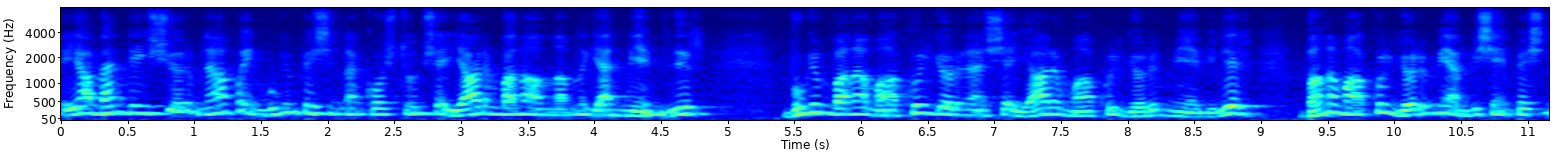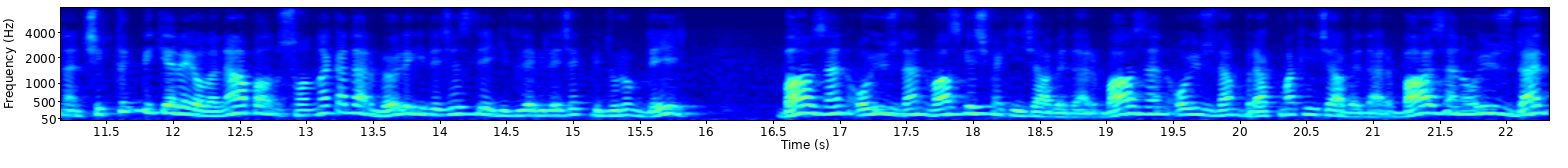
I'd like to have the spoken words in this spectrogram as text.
E ya ben değişiyorum ne yapayım? Bugün peşinden koştuğum şey yarın bana anlamlı gelmeyebilir. Bugün bana makul görünen şey yarın makul görünmeyebilir. Bana makul görünmeyen bir şeyin peşinden çıktık bir kere yola ne yapalım sonuna kadar böyle gideceğiz diye gidilebilecek bir durum değil. Bazen o yüzden vazgeçmek icap eder. Bazen o yüzden bırakmak icap eder. Bazen o yüzden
